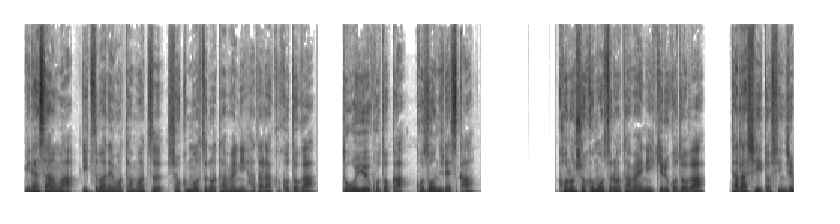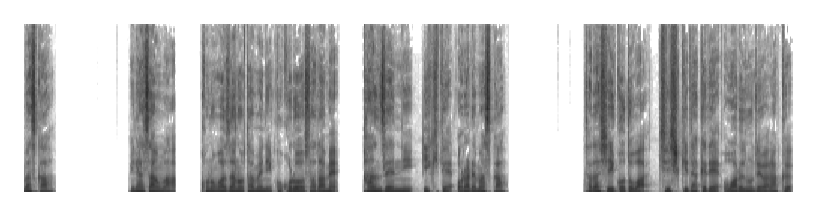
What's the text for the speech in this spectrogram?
皆さんはいつまでも保つ食物のために働くことがどういうことかご存知ですか？この食物のために生きることが正しいと信じますか？皆さんはこの技のために心を定め完全に生きておられますか？正しいことは知識だけで終わるのではなく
